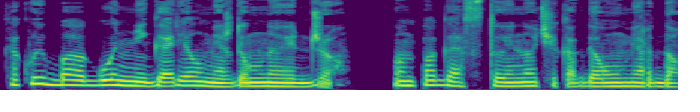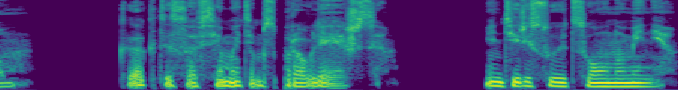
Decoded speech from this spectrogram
Какой бы огонь ни горел между мной и Джо, он погас той ночи, когда умер дом. «Как ты со всем этим справляешься?» Интересуется он у меня.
